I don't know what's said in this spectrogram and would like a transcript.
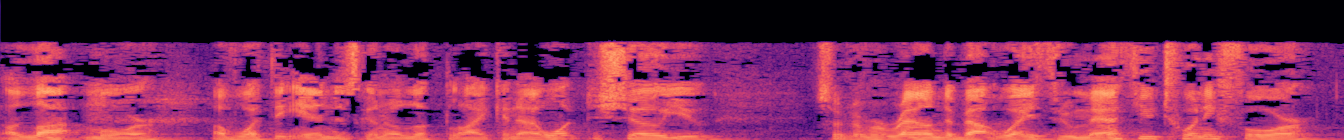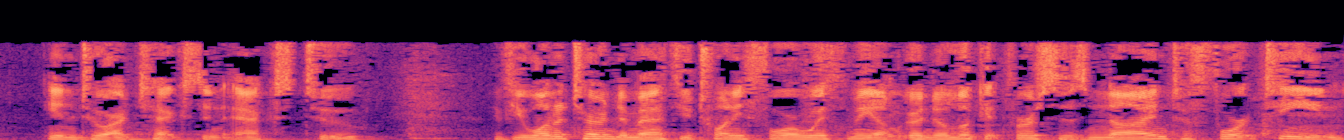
a lot more of what the end is going to look like. And I want to show you sort of a roundabout way through Matthew 24 into our text in Acts 2. If you want to turn to Matthew 24 with me, I'm going to look at verses 9 to 14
